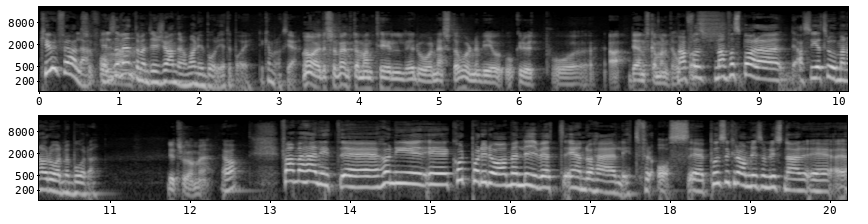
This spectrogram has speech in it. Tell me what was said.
kul för alla. Så Eller så man- väntar man till den 22 om man nu bor i Göteborg. Det kan man också göra. Ja, eller så väntar man till eh, då nästa år när vi åker ut på... Ja, den ska man inte Man hoppas. får, man får spara, alltså jag tror man har råd med båda. Det tror jag med. Ja. Fan vad härligt. Eh, hörni, eh, kort podd idag men livet är ändå härligt för oss. Eh, puss och kram ni som lyssnar. Eh,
